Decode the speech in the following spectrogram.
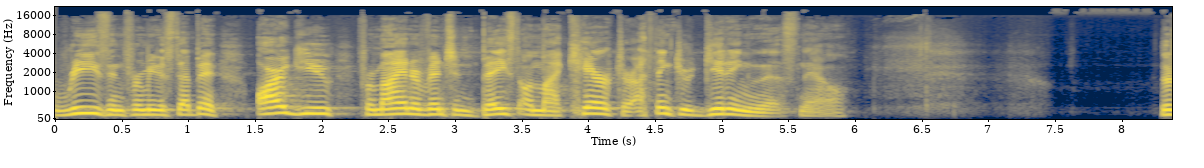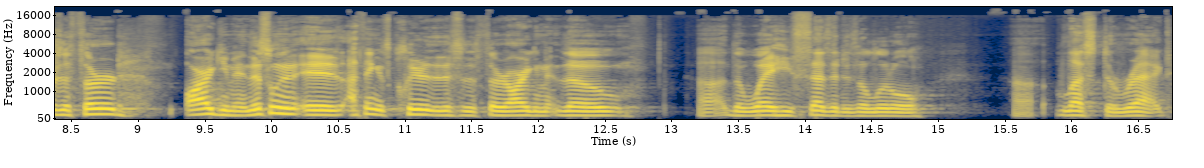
reason for me to step in. Argue for my intervention based on my character. I think you're getting this now. There's a third argument. This one is, I think it's clear that this is a third argument, though uh, the way he says it is a little uh, less direct.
